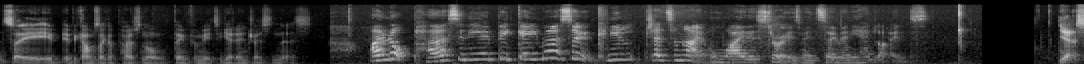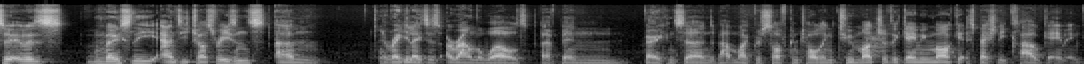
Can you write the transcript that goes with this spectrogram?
so it, it becomes like a personal thing for me to get interested in this. I'm not personally a big gamer, so can you shed some light on why this story has made so many headlines? Yeah, so it was mostly antitrust reasons. Um, regulators around the world have been very concerned about Microsoft controlling too much of the gaming market, especially cloud gaming.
